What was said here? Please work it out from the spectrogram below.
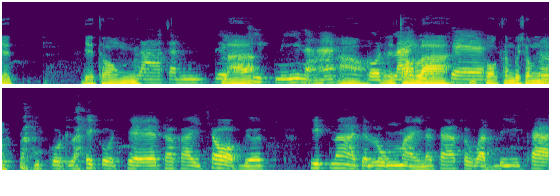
ยายยายทอง ลากันด้วยลาคลิปนี้นะอ้าวกดยายไลทองค์ลากดแชร์บอกท่านผู้ชมหน่อยกดไลค์กดแชร์ ถ้าใครชอบเดี๋ยวคลิปหน้าจะลงใหม่นะคะ สวัสดีค่ะ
